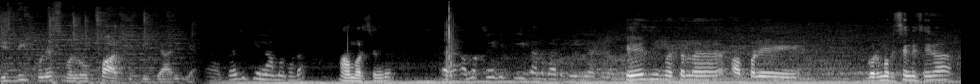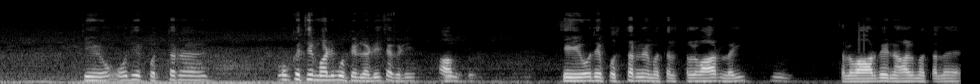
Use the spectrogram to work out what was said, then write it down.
ਜਿਸ ਦੀ ਪੁਲਿਸ ਵੱਲੋਂ ਭਾਲ ਕੀਤੀ ਜਾ ਰਹੀ ਹੈ। ਬਾਈ ਜੀ ਕੀ ਨਾਮ ਹੈ ਤੁਹਾਡਾ? ਅਮਰ ਸਿੰਘ। ਅਮਰ ਸਿੰਘ ਜੀ ਕੀ ਗੱਲਬਾਤ ਹੋਈ ਹੈ ਇਹ ਜੀ ਮਤਲਬ ਆਪਣੇ ਗੁਰਮੁਖ ਸਿੰਘ ਸੀਗਾ ਤੇ ਉਹਦੇ ਪੁੱਤਰ ਉਹ ਕਿਥੇ ਮਾੜੀ ਮੋਟੇ ਲੜੇ ਝਗੜੇ ਆਪ ਤੇ। ਤੇ ਉਹਦੇ ਪੁੱਤਰ ਨੇ ਮਤਲਬ ਤਲਵਾਰ ਲਈ। ਤਲਵਾਰ ਦੇ ਨਾਲ ਮਤਲਬ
